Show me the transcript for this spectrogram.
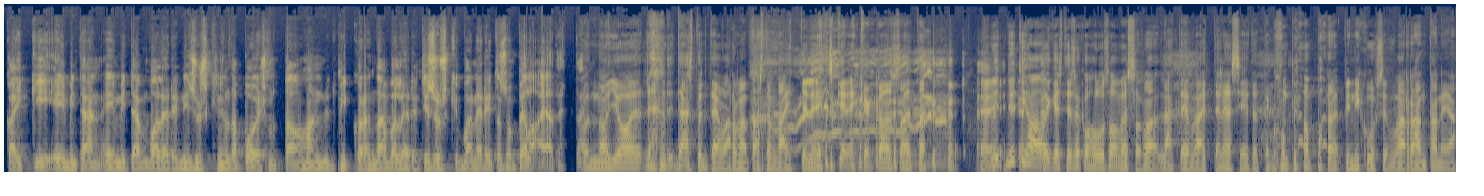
kaikki, ei mitään, ei mitään Valeri Nisuskinilta pois, mutta onhan nyt Mikko Ranta ja Valeri Nisuskin vaan eri tason pelaajat, että No joo, tästä nyt ei varmaan päästä väittelemään kenenkään kanssa, että nyt, nyt ihan oikeasti, joku haluaa somessa lähteä väittelemään siitä, että kumpi on parempi Nikussin vai Rantanen ja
